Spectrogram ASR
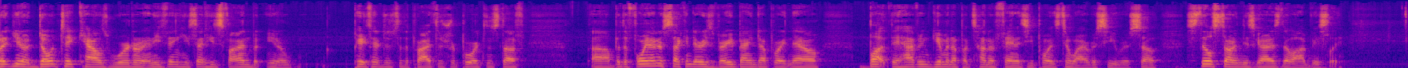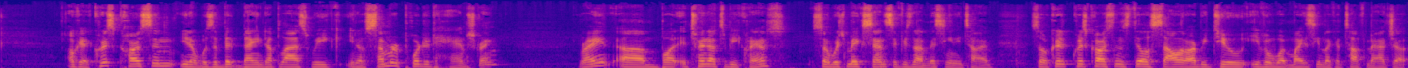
but you know, don't take Cal's word on anything. He said he's fine, but you know, pay attention to the practice reports and stuff. Uh, but the 49ers secondary is very banged up right now but they haven't given up a ton of fantasy points to wide receivers. So still starting these guys though, obviously. Okay, Chris Carson, you know, was a bit banged up last week. You know, some reported hamstring, right? Um, but it turned out to be cramps, so which makes sense if he's not missing any time. So Chris Carson still a solid RB two, even what might seem like a tough matchup.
